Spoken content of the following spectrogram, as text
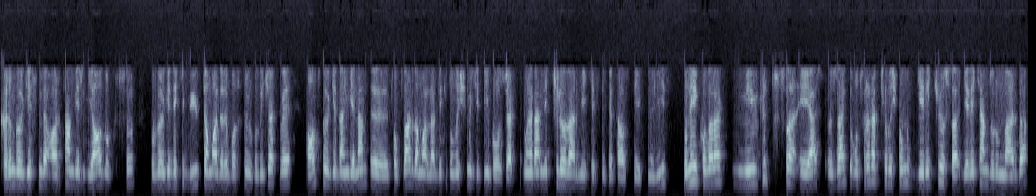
karın bölgesinde artan bir yağ dokusu bu bölgedeki büyük damarlara baskı uygulayacak ve alt bölgeden gelen e, toplar damarlardaki dolaşımı ciddi bozacak. Bu nedenle kilo vermeyi kesinlikle tavsiye etmeliyiz. Buna ilk olarak mevcutsa eğer özellikle oturarak çalışmamız gerekiyorsa gereken durumlarda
